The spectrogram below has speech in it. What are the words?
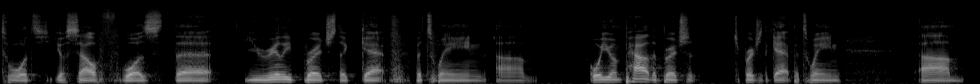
towards yourself was that you really bridge the gap between, um, or you empower the bridge to bridge the gap between, um,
